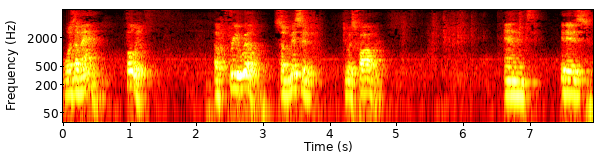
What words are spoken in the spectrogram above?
was a man fully of free will, submissive to his Father. And it is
